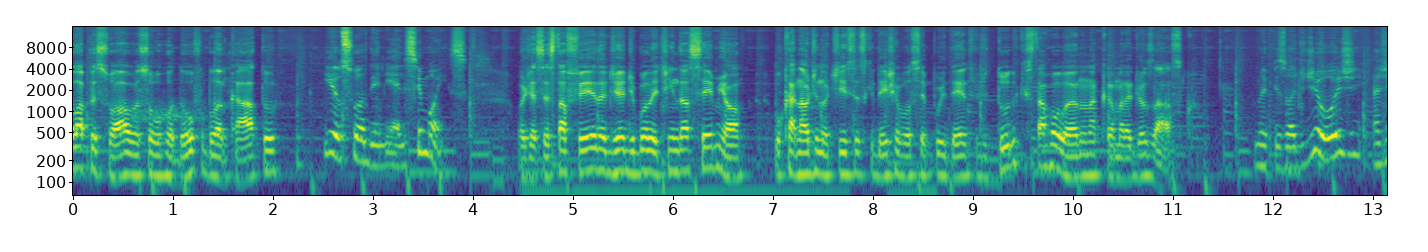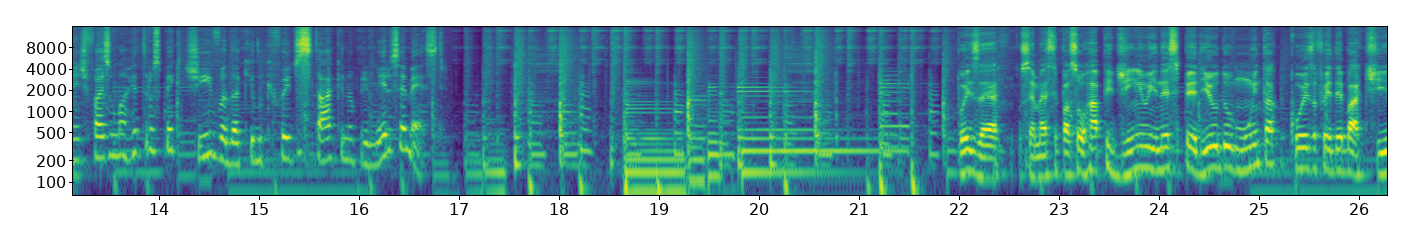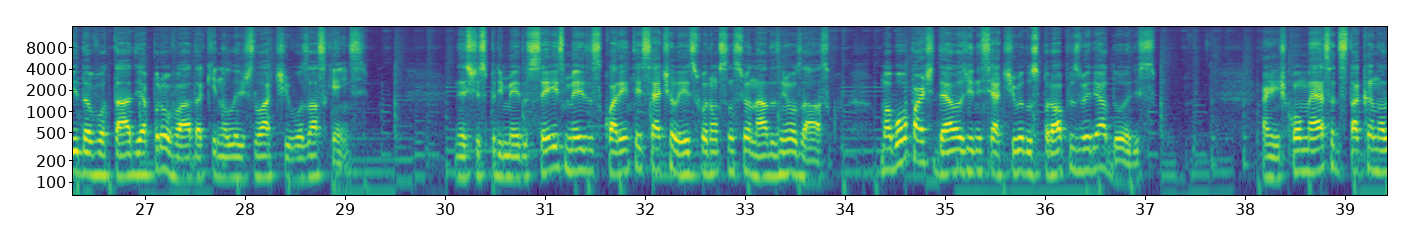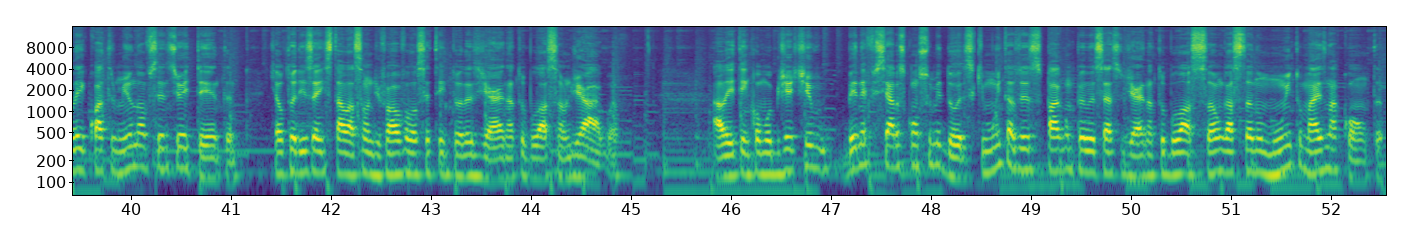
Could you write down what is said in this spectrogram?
Olá pessoal, eu sou o Rodolfo Blancato. E eu sou a Daniele Simões. Hoje é sexta-feira, dia de boletim da CMO, o canal de notícias que deixa você por dentro de tudo que está rolando na Câmara de Osasco. No episódio de hoje, a gente faz uma retrospectiva daquilo que foi destaque no primeiro semestre. Pois é, o semestre passou rapidinho e nesse período muita coisa foi debatida, votada e aprovada aqui no Legislativo Osasquense. Nestes primeiros seis meses, 47 leis foram sancionadas em Osasco, uma boa parte delas de iniciativa dos próprios vereadores. A gente começa destacando a Lei 4.980, que autoriza a instalação de válvulas retentoras de ar na tubulação de água. A lei tem como objetivo beneficiar os consumidores, que muitas vezes pagam pelo excesso de ar na tubulação, gastando muito mais na conta.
